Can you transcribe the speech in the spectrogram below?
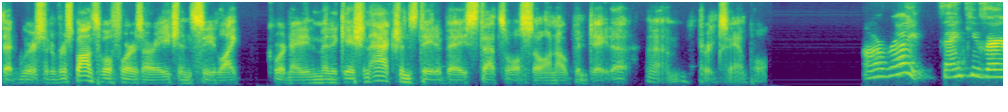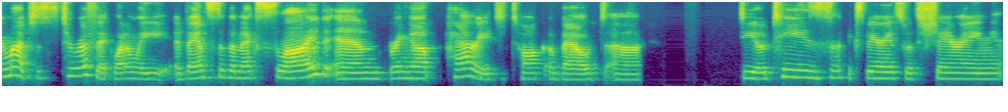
that we're sort of responsible for as our agency, like coordinating the mitigation actions database, that's also on open data, um, for example. All right, thank you very much. This is terrific. Why don't we advance to the next slide and bring up Harry to talk about uh, DOT's experience with sharing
